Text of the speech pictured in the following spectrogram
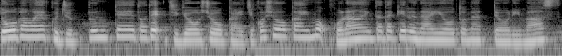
動画は約10分程度で授業紹介自己紹介もご覧いただける内容となっております。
